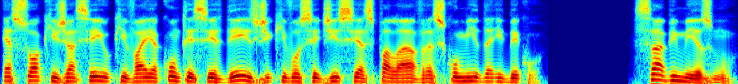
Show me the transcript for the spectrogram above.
é só que já sei o que vai acontecer desde que você disse as palavras comida e beco. Sabe mesmo?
